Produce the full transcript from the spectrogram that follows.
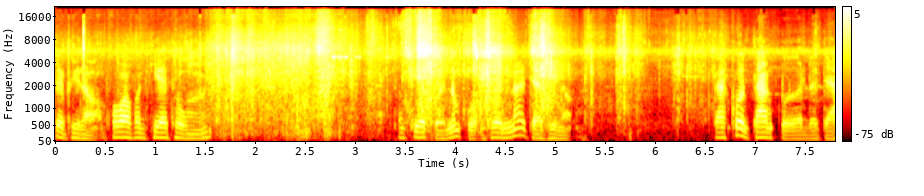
จะพี่น้องเพราะว่าพิ่นเคียร์ถมพิ่นเคียร์เปิดน้ำกรดเพิ่นเนาจะพี่น้องต่างคนต่างเปิดแล้วจ้ะ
